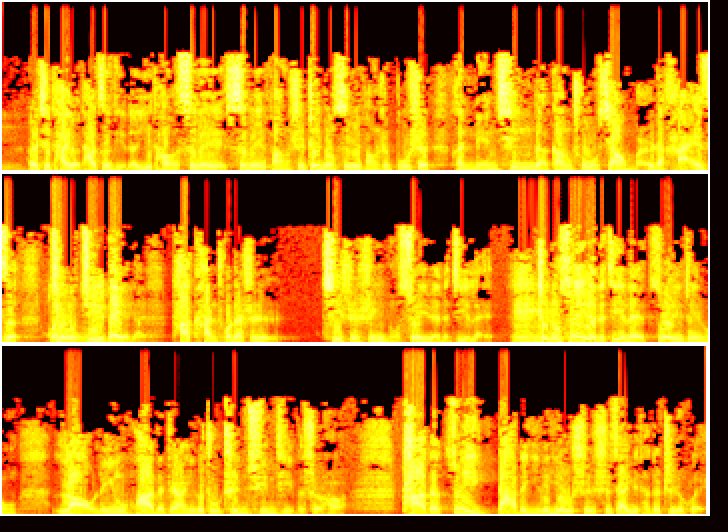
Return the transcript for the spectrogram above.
嗯，而且他有他自己的一套思维思维方式，这种思维方式不是很年轻的刚出校门的孩子就具备的，他看出来是。其实是一种岁月的积累，嗯，这种岁月的积累，作为这种老龄化的这样一个主持人群体的时候，他的最大的一个优势是在于他的智慧。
